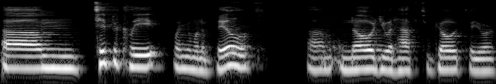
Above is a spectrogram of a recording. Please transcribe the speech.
um, typically, when you want to build um, a node, you would have to go to your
